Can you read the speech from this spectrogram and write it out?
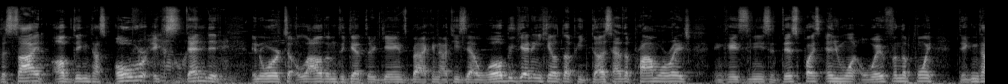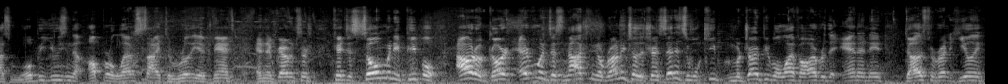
the side of Dignitas overextended in order to allow them to get their gains back. And now TZ will be getting healed up. He does have the Primal Rage in case he needs to displace anyone away from the point. Dignitas will be using the upper left side to really advance. And the Gravity Surge catches so many people out of guard. Everyone's just knocking around each other. Transcendence will keep majority of people alive. However, the Ananade does prevent healing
